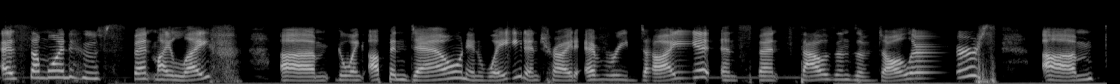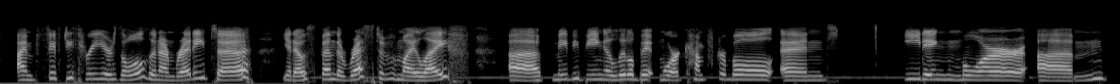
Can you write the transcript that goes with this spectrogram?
as someone who's spent my life um, going up and down in weight and tried every diet and spent thousands of dollars um, i'm 53 years old and i'm ready to you know spend the rest of my life uh, maybe being a little bit more comfortable and eating more um,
